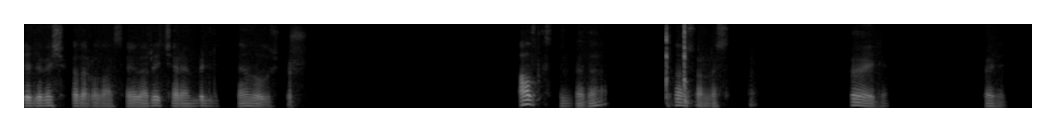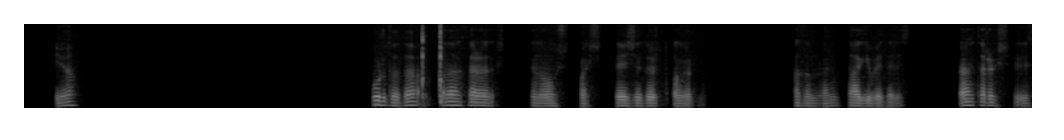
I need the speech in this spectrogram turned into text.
255'e kadar olan sayıları içeren bir listeden oluşur. Alt kısımda da bundan sonrasında böyle böyle diyor. Burada da anahtar akışını oluşturmak için DC4 algoritması adımlarını takip ederiz. Anahtar listesini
